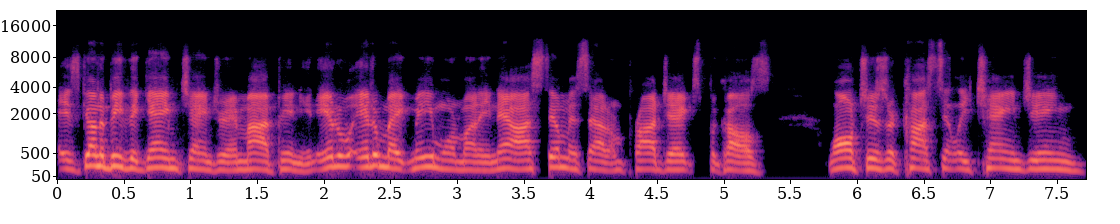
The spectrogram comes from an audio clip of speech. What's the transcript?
is going to be the game changer in my opinion. It'll it'll make me more money. Now I still miss out on projects because launches are constantly changing.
